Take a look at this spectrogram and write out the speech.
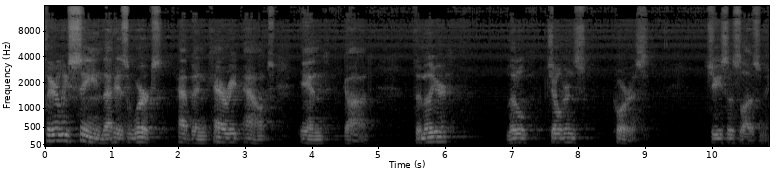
clearly seen that his works have been carried out in God. Familiar little children's chorus. Jesus loves me.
